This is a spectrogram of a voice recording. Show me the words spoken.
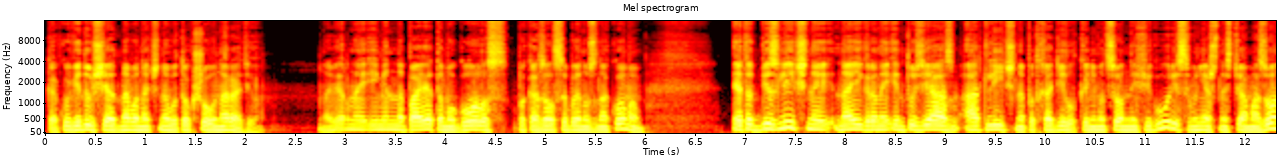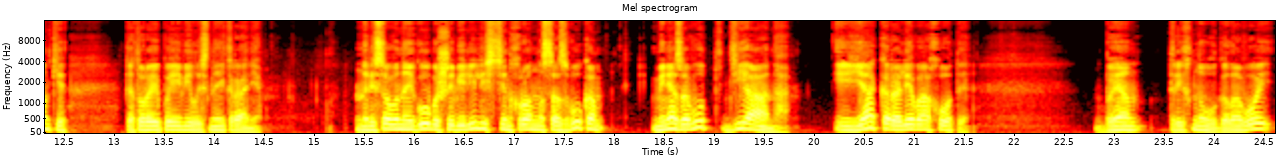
как у ведущей одного ночного ток-шоу на радио. Наверное, именно поэтому голос показался Бену знакомым. Этот безличный, наигранный энтузиазм отлично подходил к анимационной фигуре с внешностью амазонки, которая появилась на экране. Нарисованные губы шевелились синхронно со звуком «Меня зовут Диана, и я королева охоты». Бен тряхнул головой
